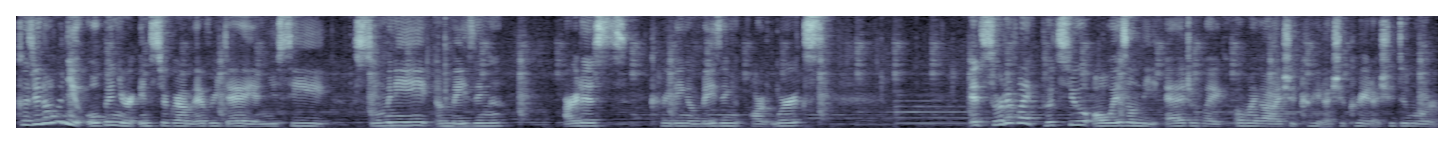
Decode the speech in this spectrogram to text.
cause you know when you open your Instagram every day and you see so many amazing artists creating amazing artworks, it sort of like puts you always on the edge of like, oh my god, I should create, I should create, I should do more.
